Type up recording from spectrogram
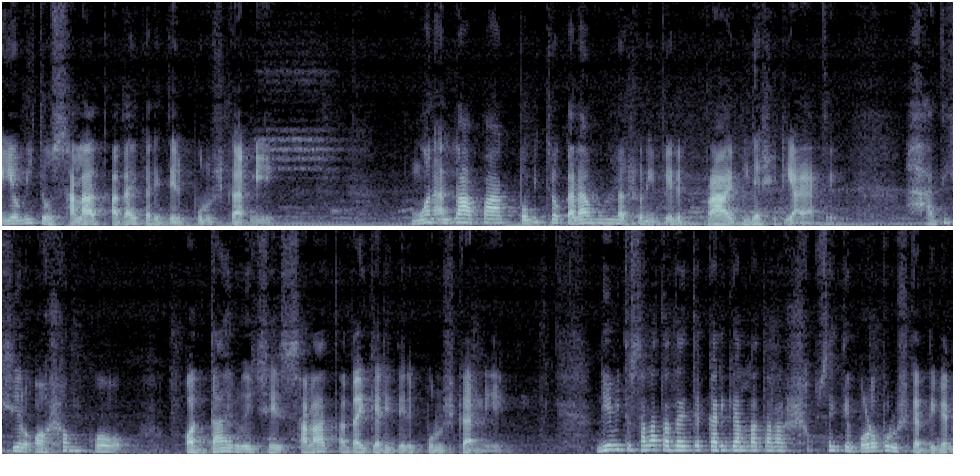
নিয়মিত সালাদ আদায়কারীদের পুরস্কার নিয়ে। মন আল্লাহ পাক পবিত্র কালামুল্লাহ শরীফের প্রায় বিরাশিটি আয়াতে হাদিসের অসংখ্য অধ্যায় রয়েছে সালাত আদায়কারীদের পুরস্কার নিয়ে। নিয়মিত সালাত আদায়কারীকে আল্লাহ তালা সবচাইতে বড় পুরস্কার দিবেন,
